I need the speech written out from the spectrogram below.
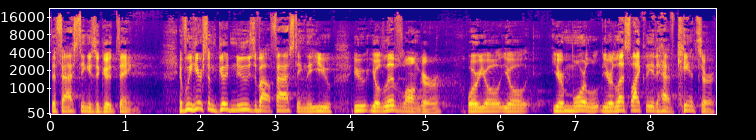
that fasting is a good thing. If we hear some good news about fasting, that you, you, you'll live longer or you'll, you'll, you're, more, you're less likely to have cancer,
